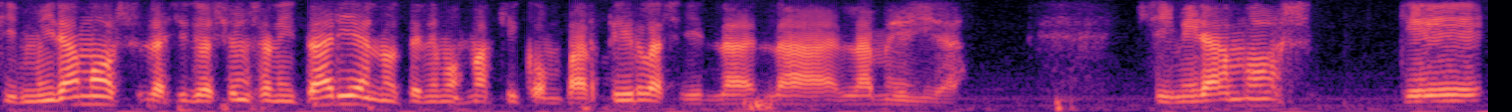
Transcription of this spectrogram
si miramos la situación sanitaria, no tenemos más que compartir la, la, medida. Si miramos que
